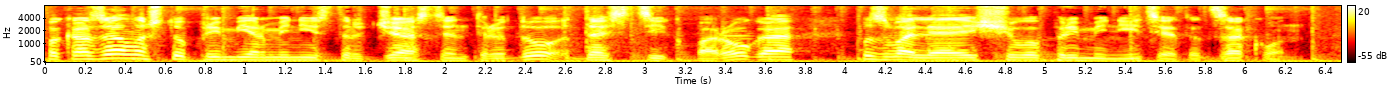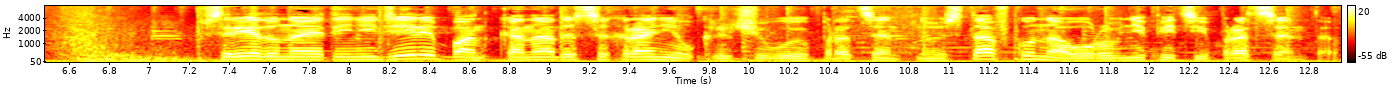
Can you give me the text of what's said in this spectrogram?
показало, что премьер-министр Джастин Трюдо достиг порога, позволяющего применить этот закон. В среду на этой неделе Банк Канады сохранил ключевую процентную ставку на уровне 5%.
